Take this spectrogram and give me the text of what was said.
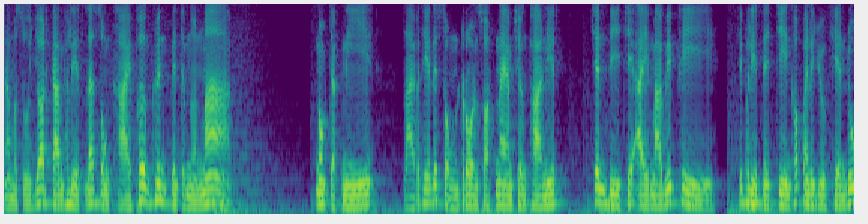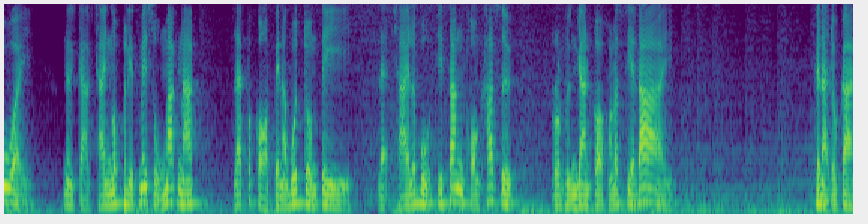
นำมาสู่ยอดการผลิตและส่งขายเพิ่มขึ้นเป็นจำนวนมาก นอกจากนี้หลายประเทศได้ส่งโดรนสอดแนมเชิงพาณิชย์ เช่น DJI Mavic 3 ที่ผลิตในจีนเข้าไปในยูเครนด้วย เนื่องจากใช้งบผลิตไม่สูงมากนัก และประกอบเป็นอาวุธโจมตี และใช้ระบุที่ตั้งของข้าศึก รวมถึงยานเกราะของรัสเซียได้ ขณะเดียวกัน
